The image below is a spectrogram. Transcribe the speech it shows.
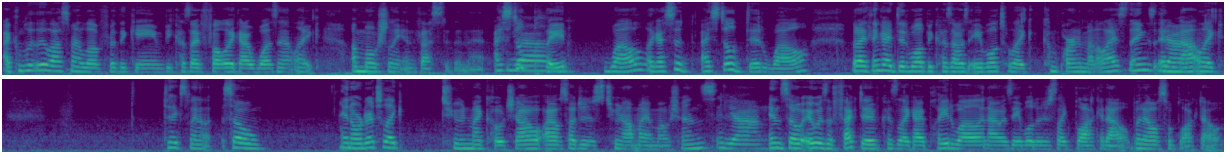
I completely lost my love for the game because i felt like i wasn't like emotionally invested in it. I still yeah. played well. Like i said i still did well but i think i did well because i was able to like compartmentalize things and yeah. not like to explain it so in order to like tune my coach out i also had to just tune out my emotions. Yeah. And so it was effective because like i played well and i was able to just like block it out but i also blocked out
